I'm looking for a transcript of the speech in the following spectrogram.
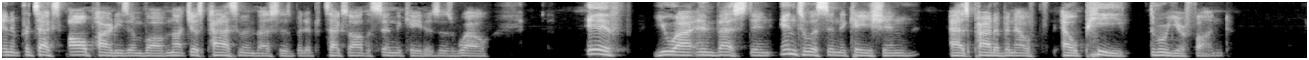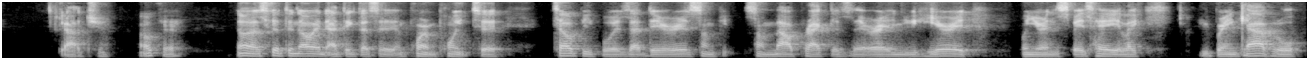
and it protects all parties involved not just passive investors but it protects all the syndicators as well. If you are investing into a syndication as part of an LP through your fund. Gotcha. Okay. No, that's good to know, and I think that's an important point to tell people is that there is some some malpractice there, right? And you hear it when you're in the space. Hey, like you bring capital,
